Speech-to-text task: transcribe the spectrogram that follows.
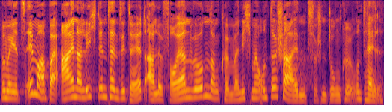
Wenn wir jetzt immer bei einer Lichtintensität alle feuern würden, dann können wir nicht mehr unterscheiden zwischen dunkel und hell.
